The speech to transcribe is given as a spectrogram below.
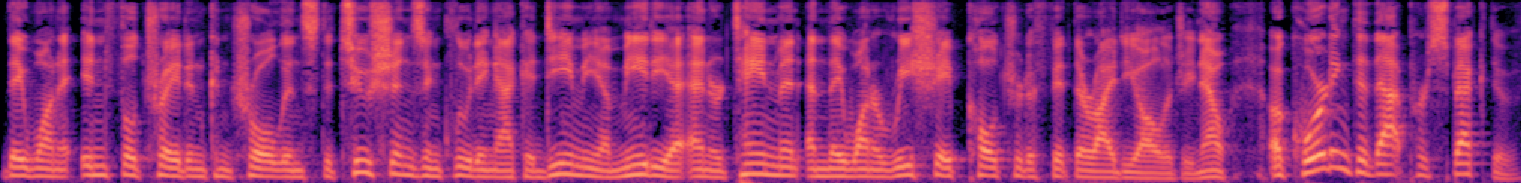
they want to infiltrate and control institutions, including academia, media, entertainment, and they want to reshape culture to fit their ideology. Now, according to that perspective,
